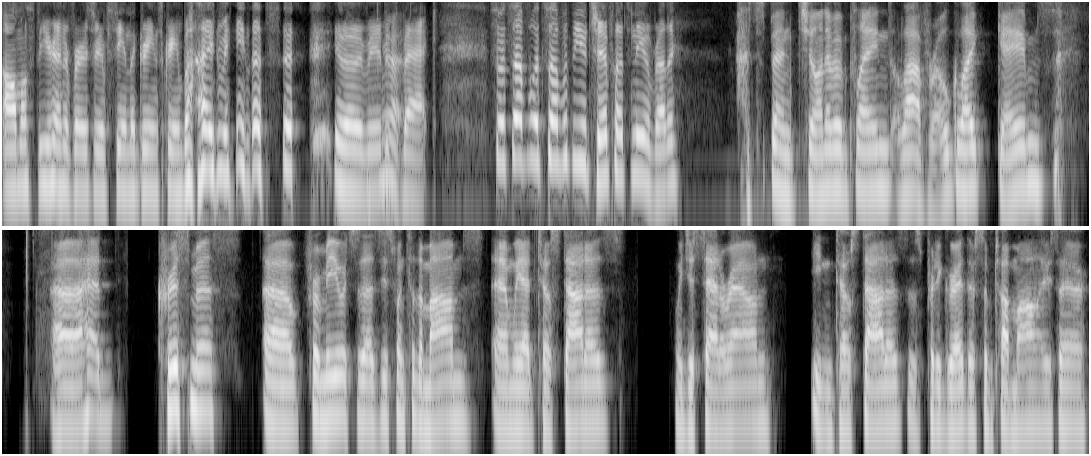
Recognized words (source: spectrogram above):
almost the year anniversary of seeing the green screen behind me. That's you know what I mean. It's back. So what's up? What's up with you, Chip? What's new, brother? I've just been chilling. I've been playing a lot of roguelike games. Uh, I had Christmas uh, for me, which was I just went to the mom's and we had tostadas. We just sat around eating tostadas. It was pretty great. There's some tamales there.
